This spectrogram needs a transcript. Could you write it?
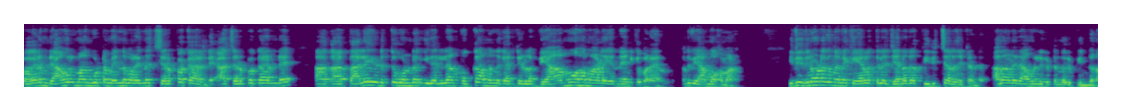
പകരം രാഹുൽ മാങ്കൂട്ടം എന്ന് പറയുന്ന ചെറുപ്പക്കാരന്റെ ആ ചെറുപ്പക്കാരന്റെ തലയെടുത്തുകൊണ്ട് ഇതെല്ലാം മുക്കാമെന്ന് കരുതിയുള്ള വ്യാമോഹമാണ് എന്ന് എനിക്ക് പറയാനുള്ളൂ. അത് വ്യാമോഹമാണ്. ഇത് ഇതിനോടകം തന്നെ കേരളത്തിലെ ജനത തിരിച്ചറിഞ്ഞിട്ടുണ്ട്. അതാണ് രാഹുലിന് കിട്ടുന്ന ഒരു പിന്തുണ.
